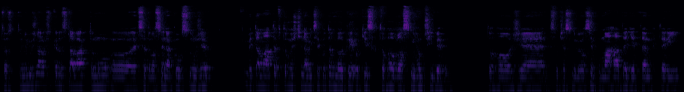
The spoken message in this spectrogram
To, to mě možná už dostává k tomu, eh, jak se to vlastně nakousnul, že vy tam máte v tom ještě navíc jako ten velký otisk toho vlastního příběhu. Toho, že v současné době vlastně pomáháte dětem, který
